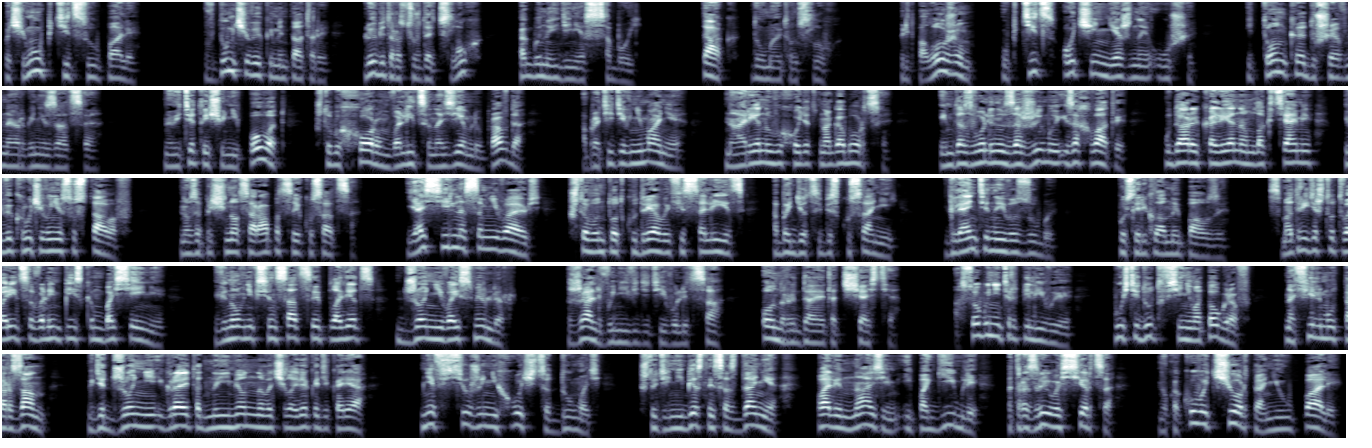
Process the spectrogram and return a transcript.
Почему птицы упали? Вдумчивые комментаторы любят рассуждать вслух, как бы наедине с собой. Так, думает он вслух. Предположим, у птиц очень нежные уши и тонкая душевная организация. Но ведь это еще не повод, чтобы хором валиться на землю, правда? Обратите внимание, на арену выходят многоборцы. Им дозволены зажимы и захваты, удары коленом, локтями и выкручивание суставов. Но запрещено царапаться и кусаться. Я сильно сомневаюсь, что вон тот кудрявый фессалиец обойдется без кусаний. Гляньте на его зубы. После рекламной паузы. Смотрите, что творится в Олимпийском бассейне. Виновник сенсации пловец Джонни Вайсмюллер. Жаль, вы не видите его лица. Он рыдает от счастья. Особо нетерпеливые пусть идут в синематограф, на фильму «Тарзан», где Джонни играет одноименного человека-дикаря. Мне все же не хочется думать, что эти небесные создания пали на земь и погибли от разрыва сердца, но какого черта они упали?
